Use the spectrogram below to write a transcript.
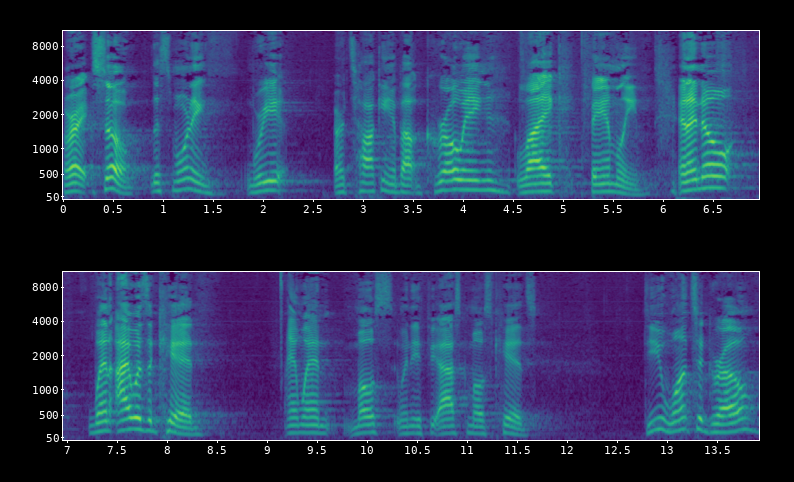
All right, so this morning we are talking about growing like family. And I know when I was a kid, and when most, when if you ask most kids, do you want to grow?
